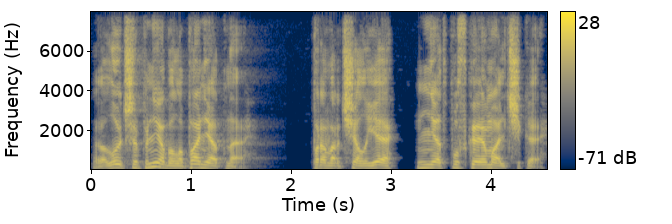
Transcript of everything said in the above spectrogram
«Лучше б не было понятно», — проворчал я, не отпуская мальчика.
